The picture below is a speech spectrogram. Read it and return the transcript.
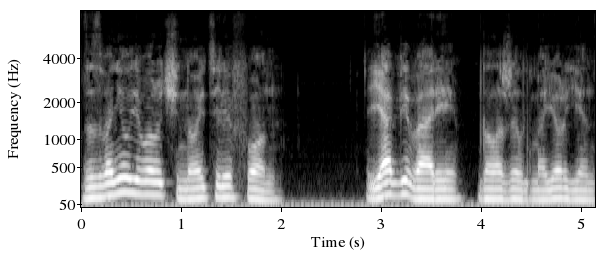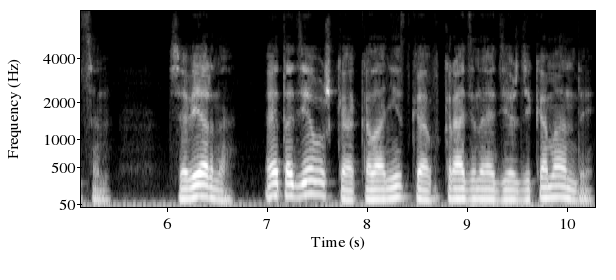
Зазвонил его ручной телефон. «Я в Виварии», — доложил майор Йенсен. «Все верно. Эта девушка — колонистка в краденой одежде команды».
